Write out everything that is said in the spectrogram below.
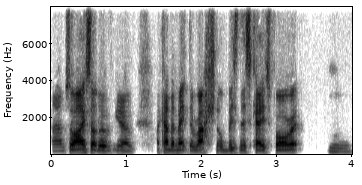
Um, so I sort of, you know, I kind of make the rational business case for it. Mm.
